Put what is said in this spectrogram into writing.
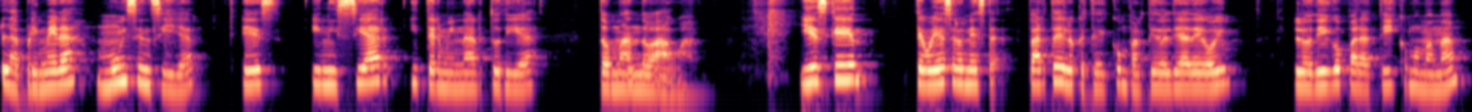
la primera, muy sencilla, es iniciar y terminar tu día tomando agua. Y es que, te voy a ser honesta, parte de lo que te he compartido el día de hoy lo digo para ti como mamá,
